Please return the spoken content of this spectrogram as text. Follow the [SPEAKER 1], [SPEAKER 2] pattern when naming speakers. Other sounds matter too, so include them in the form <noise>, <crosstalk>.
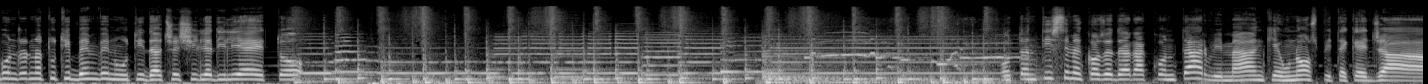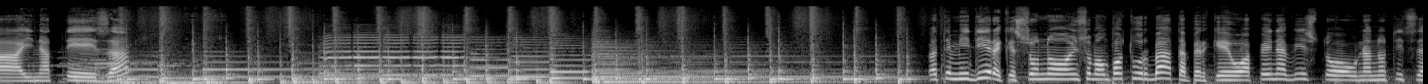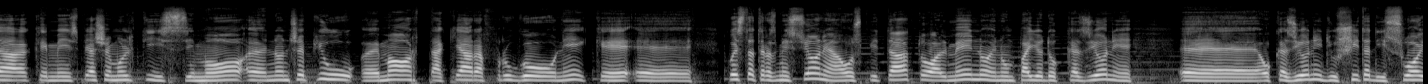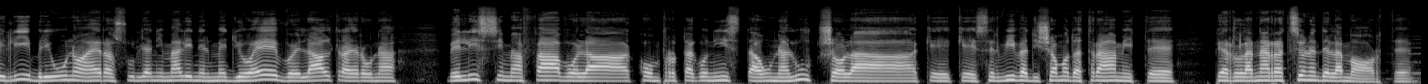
[SPEAKER 1] Buongiorno, a tutti, benvenuti da Cecilia Di Lieto. Ho tantissime cose da raccontarvi, ma anche un ospite che è già in attesa. Fatemi dire che sono insomma un po' turbata perché ho appena visto una notizia che mi spiace moltissimo, eh, non c'è più eh, morta Chiara Frugoni che eh, questa trasmissione ha ospitato almeno in un paio d'occasioni eh, occasioni di uscita di suoi libri, uno era sugli animali nel Medioevo e l'altra era una bellissima favola con protagonista una lucciola che, che serviva diciamo da tramite per la narrazione della morte.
